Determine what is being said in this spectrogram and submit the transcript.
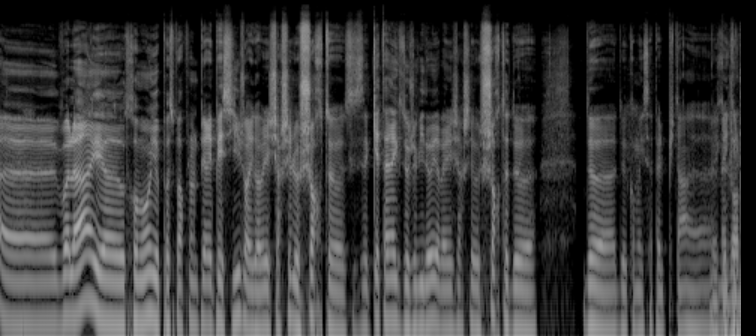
Euh, voilà, et euh, autrement, il passe par plein de péripéties. Genre, ils doivent aller chercher le short. euh, c'est quête annexe de jeux vidéo. Ils doivent aller chercher le short de. de, de comment il s'appelle, putain euh, Michael Jordan.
